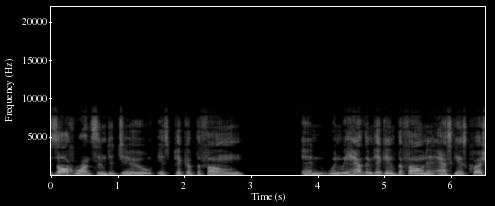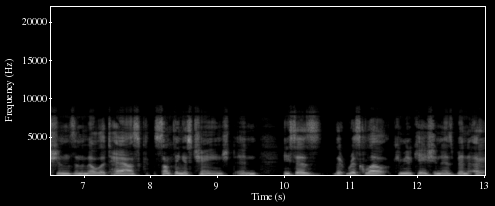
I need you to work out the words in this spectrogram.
Zalk wants them to do is pick up the phone and when we have them picking up the phone and asking us questions in the middle of the task, something has changed. And he says that risk low communication has been a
